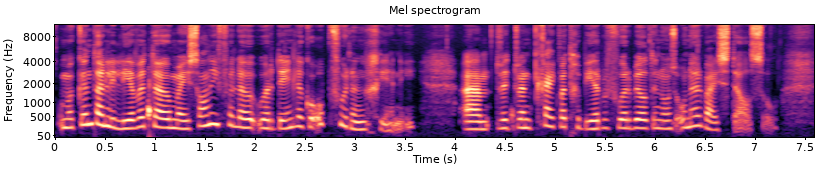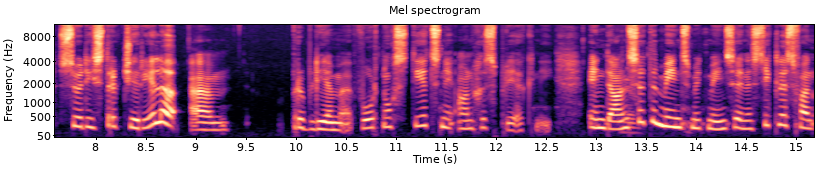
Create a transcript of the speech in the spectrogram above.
om 'n kind aan die lewe te hou, maar jy sal nie vir hulle 'n oordentlike opvoeding gee nie. Ehm um, want kyk wat gebeur byvoorbeeld in ons onderwysstelsel. So die strukturele ehm um, probleme word nog steeds nie aangespreek nie. En dan ja. sit 'n mens met mense in 'n siklus van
